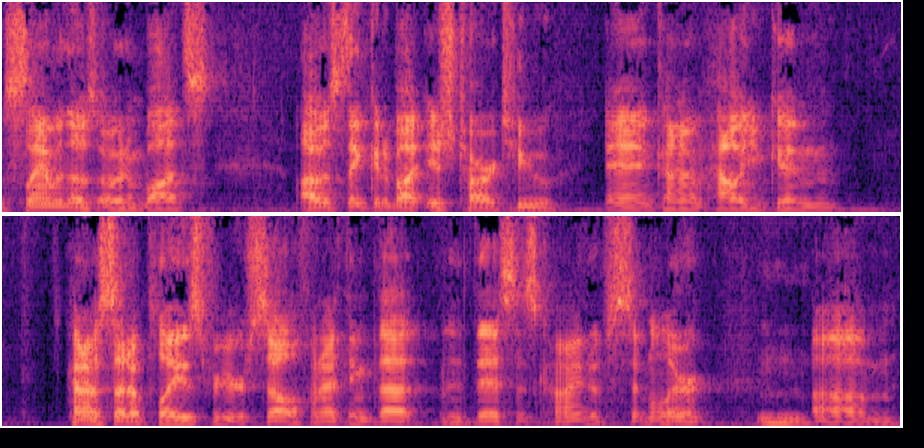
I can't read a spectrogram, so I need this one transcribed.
slamming those Odin bots, I was thinking about Ishtar too, and kind of how you can kind of set up plays for yourself, and I think that this is kind of similar. Mhm. Um,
